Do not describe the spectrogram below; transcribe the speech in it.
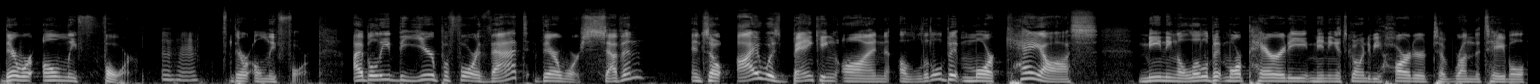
there were only 4 Mm-hmm. There were only four. I believe the year before that there were seven, and so I was banking on a little bit more chaos, meaning a little bit more parity, meaning it's going to be harder to run the table.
